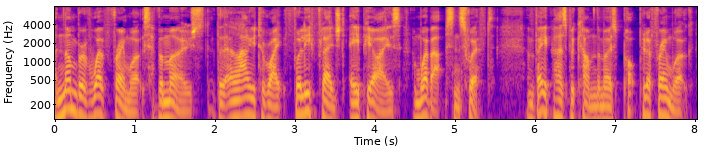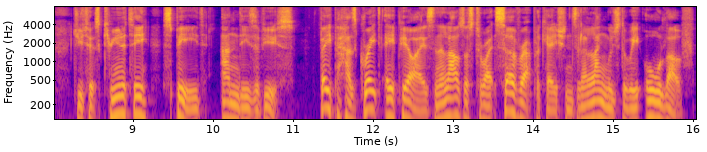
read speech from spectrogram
a number of web frameworks have emerged that allow you to write fully fledged APIs and web apps in Swift, and Vapor has become the most popular framework due to its community, speed, and ease of use. Vapor has great APIs and allows us to write server applications in a language that we all love.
